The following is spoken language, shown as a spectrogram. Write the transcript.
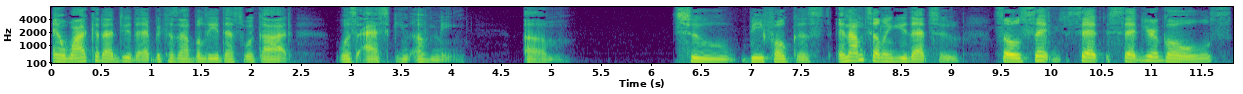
And why could I do that? Because I believe that's what God was asking of me. Um, to be focused. And I'm telling you that too. So set set set your goals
